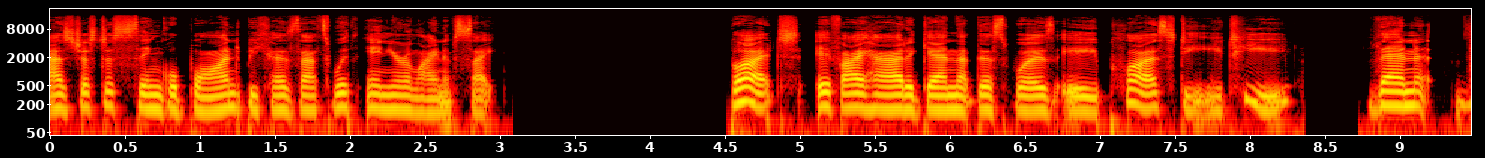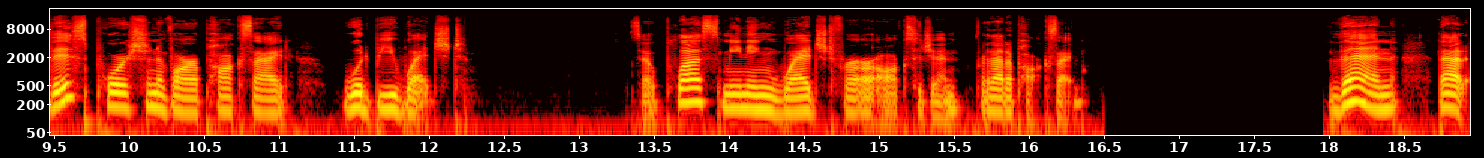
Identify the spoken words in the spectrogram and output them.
as just a single bond because that's within your line of sight. But if I had again that this was a plus DET, then this portion of our epoxide would be wedged. So plus meaning wedged for our oxygen for that epoxide. Then that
